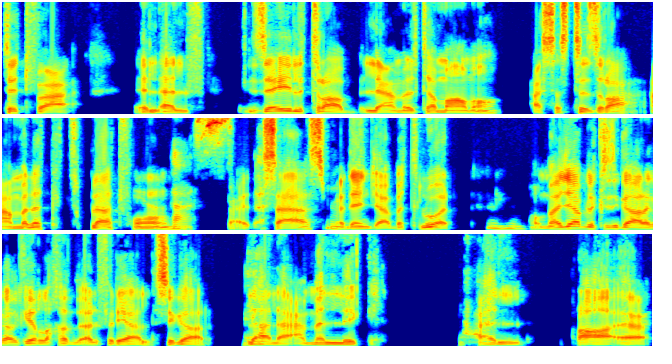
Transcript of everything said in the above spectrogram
تدفع الألف. زي التراب اللي عملته ماما. على أساس تزرع عملت بلاتفورم بعد أساس. بعدين جابت الورد. وما جاب لك سيجارة قال لك يلا خذ ألف ريال سيجار لا لا عمل لك محل رائع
